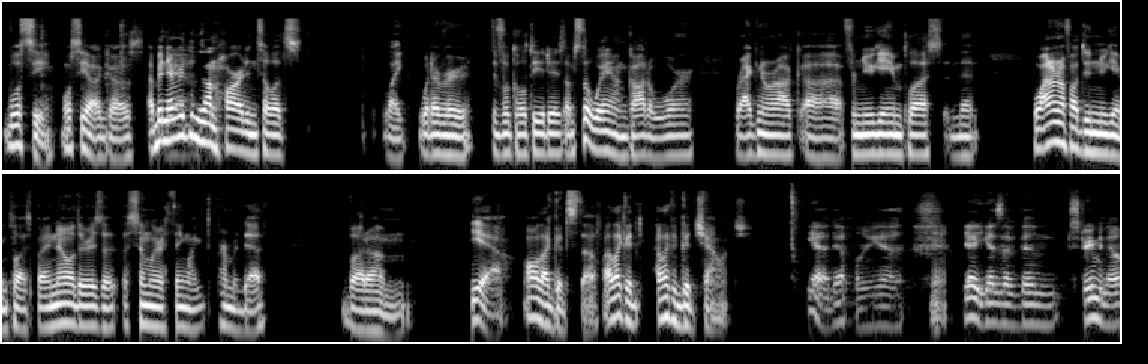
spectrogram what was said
We'll see. We'll see how it goes. I've been Yeah. everything's on hard until it's like whatever difficulty it is. I'm still waiting on God of War, Ragnarok, uh, for New Game Plus, and then well, I don't know if I'll do New Game Plus, but I know there is a, a similar thing like permadeath. But um, yeah, all that good stuff. I like a I like a good challenge. Yeah, definitely. Yeah. Yeah. Yeah, you guys have been streaming now.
